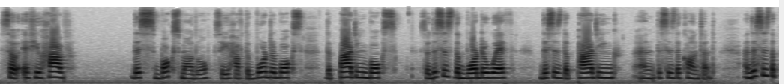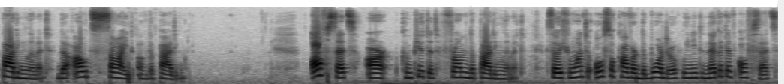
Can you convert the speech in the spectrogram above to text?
so if you have this box model, so you have the border box, the padding box, so this is the border width, this is the padding, and this is the content. And this is the padding limit, the outside of the padding. Offsets are computed from the padding limit. So if you want to also cover the border, we need negative offsets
